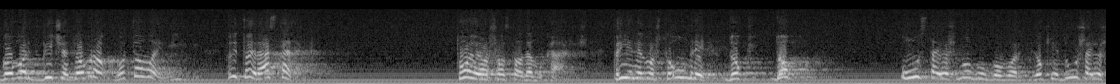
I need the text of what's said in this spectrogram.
govorit, bit će dobro, gotovo je. To je, to je rastanak. To je još ostalo da mu kažeš. Prije nego što umre, dok, dok usta još mogu govoriti, dok je duša još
